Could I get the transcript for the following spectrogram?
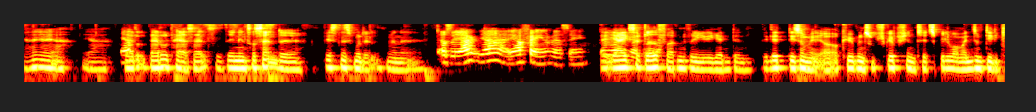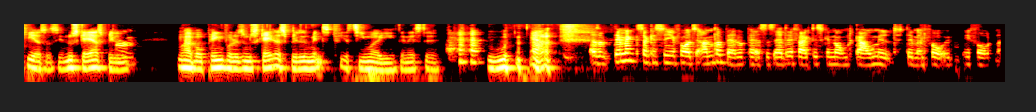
Ja, ja, ja. ja. Battle, Battle Pass altid. Det er en interessant uh, businessmodel, men uh, Altså, jeg, jeg, jeg er fan, vil jeg sige. Jeg, jeg er ikke så glad for den, fordi igen, den, det er lidt ligesom at, at købe en subscription til et spil, hvor man ligesom dedikerer sig og siger, nu skal jeg spille. Mm. Nu har jeg brugt penge på det, så nu skal jeg spille mindst 80 timer i det næste uge. Ja. altså, det man så kan se i forhold til andre Battle Passes, er det faktisk enormt gavmildt, det man får i, i Fortnite,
